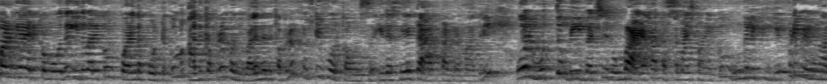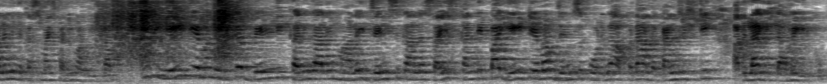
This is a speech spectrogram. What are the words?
குழந்தையா இருக்கும் போது இது வரைக்கும் குழந்தை போட்டுக்கும் அதுக்கப்புறம் கொஞ்சம் வளர்ந்ததுக்கு அப்புறம் 54 ஃபோர் கவுன்ஸ் இதை சேர்த்து ஆட் பண்ற மாதிரி ஒரு முத்து பீட் வச்சு ரொம்ப அழகா கஸ்டமைஸ் பண்ணிருக்கும் உங்களுக்கு எப்படி வேணும்னாலும் நீங்க கஸ்டமைஸ் பண்ணி வாங்கிக்கலாம். இது எயிட் எம்எம் இருக்க வெள்ளி கருங்காலி மாலை ஜென்ஸுக்கான சைஸ் கண்டிப்பா எயிட் எம்எம் ஜென்ஸ் போடுங்க. அப்பதான் அந்த கண்திருஷ்டி அதெல்லாம் இல்லாம இருக்கும்.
